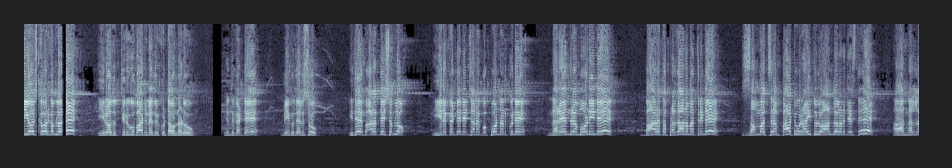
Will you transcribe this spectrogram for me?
నియోజకవర్గంలోనే ఈరోజు తిరుగుబాటును ఎదుర్కొంటా ఉన్నాడు. ఎందుకంటే మీకు తెలుసు ఇదే భారతదేశంలో ఈయన కంటే నేను చాలా గొప్ప అనుకునే నరేంద్ర మోడీనే భారత ప్రధానమంత్రినే సంవత్సరం పాటు రైతులు ఆందోళన చేస్తే ఆ నల్ల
